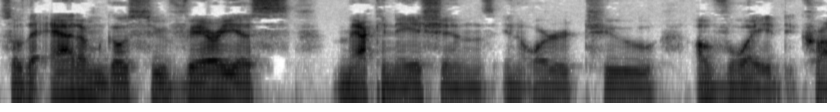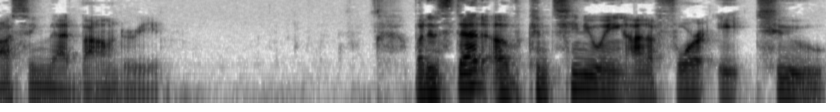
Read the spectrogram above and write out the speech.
So the atom goes through various machinations in order to avoid crossing that boundary. But instead of continuing on a 482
